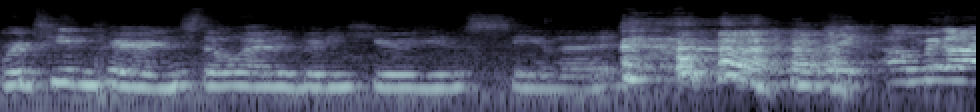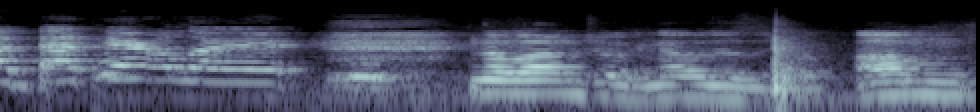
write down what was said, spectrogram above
we're teen parents don't let anybody hear you say that And like oh my god bad parent alert no, but I'm joking. That was just a joke. Um,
